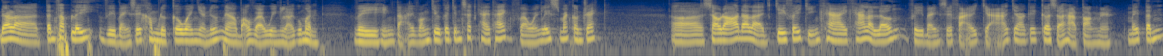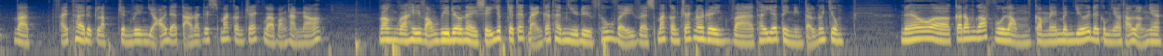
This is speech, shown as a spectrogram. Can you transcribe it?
Đó là tính pháp lý vì bạn sẽ không được cơ quan nhà nước nào bảo vệ quyền lợi của mình vì hiện tại vẫn chưa có chính sách khai thác và quản lý smart contract. À, sau đó đó là chi phí triển khai khá là lớn vì bạn sẽ phải trả cho cái cơ sở hạ tầng nè, máy tính và phải thuê được lập trình viên giỏi để tạo ra cái smart contract và vận hành nó. Vâng và hy vọng video này sẽ giúp cho các bạn có thêm nhiều điều thú vị về smart contract nói riêng và thế giới tiền điện tử nói chung. Nếu uh, có đóng góp vui lòng comment bên dưới để cùng nhau thảo luận nha.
